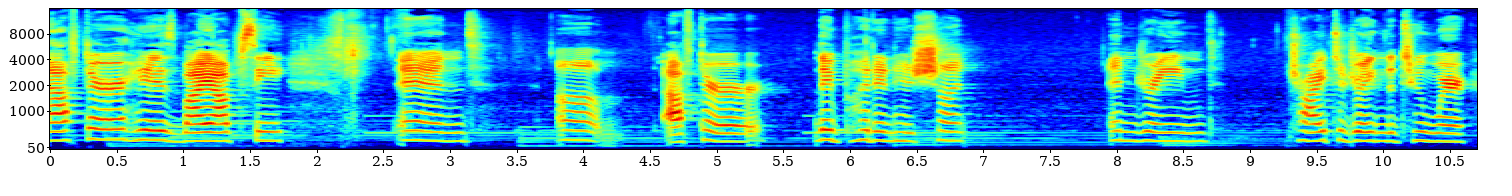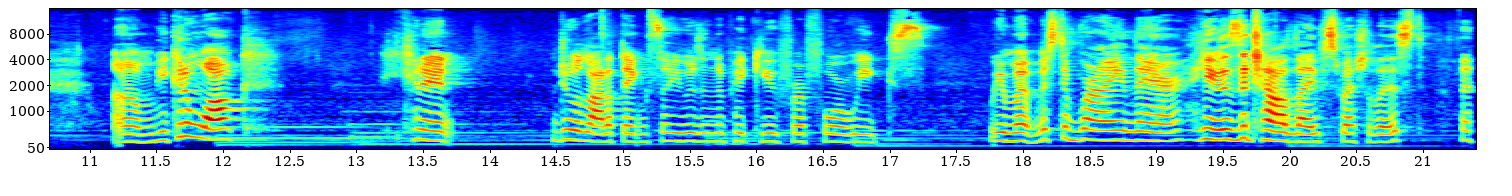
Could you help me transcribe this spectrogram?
After his biopsy, and um, after they put in his shunt and drained, tried to drain the tumor, um, he couldn't walk. He couldn't do a lot of things, so he was in the PICU for four weeks. We met Mr. Brian there. He was the child life specialist.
